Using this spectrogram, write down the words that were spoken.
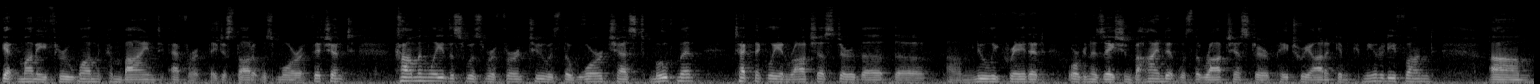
get money through one combined effort. They just thought it was more efficient. Commonly, this was referred to as the War Chest Movement technically in Rochester, the, the um, newly created organization behind it was the Rochester Patriotic and Community Fund. Um,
